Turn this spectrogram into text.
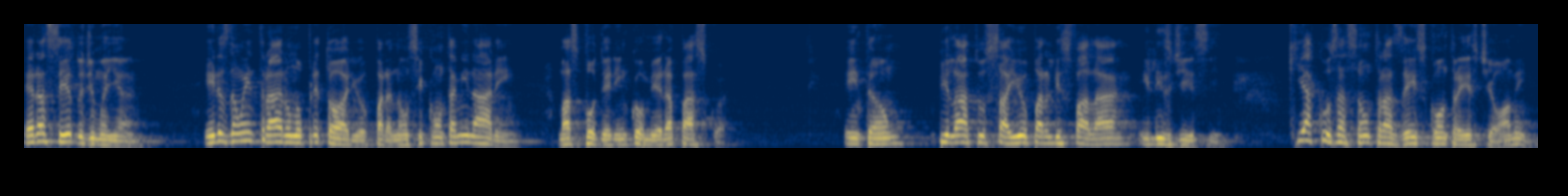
Era cedo de manhã. Eles não entraram no pretório para não se contaminarem, mas poderem comer a Páscoa. Então, Pilatos saiu para lhes falar e lhes disse: que acusação trazeis contra este homem?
